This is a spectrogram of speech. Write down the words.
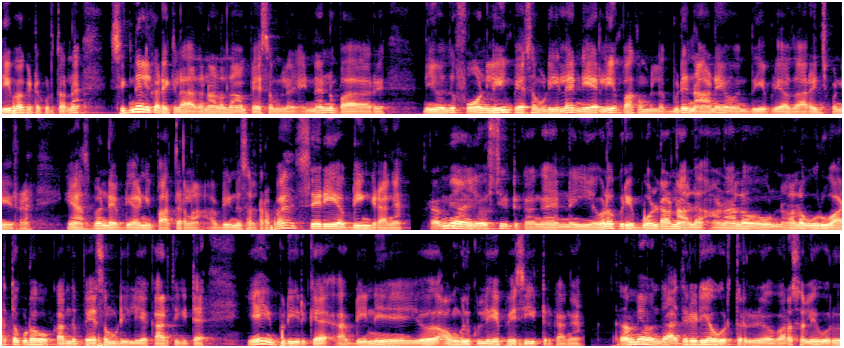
தீபா கிட்ட கொடுத்தோன்னே சிக்னல் கிடைக்கல. அதனால தான் பேச முடியல. என்னென்னு பாரு. நீ வந்து ஃபோன்லேயும் பேச முடியல நேர்லேயும் பார்க்க முடியல. விடு நானே வந்து எப்படியாவது அரேஞ்ச் பண்ணிடுறேன். என் ஹஸ்பண்டை எப்படியாவது நீ பார்த்துடலாம் அப்படின்னு சொல்கிறப்ப சரி அப்படிங்கிறாங்க. ரம்யா யோசிச்சுட்டு இருக்காங்க நீ எவ்வளோ பெரிய போல்டான ஆள். ஆனாலும் உன்னால் ஒரு வார்த்தை கூட உட்காந்து பேச முடியலையே கார்த்திகிட்ட. ஏன் இப்படி இருக்க? அப்படின்னு யோ அவங்களுக்குள்ளேயே பேசிக்கிட்டு இருக்காங்க. ரம்யா வந்து அதிரடியாக ஒருத்தர் வர சொல்லி ஒரு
